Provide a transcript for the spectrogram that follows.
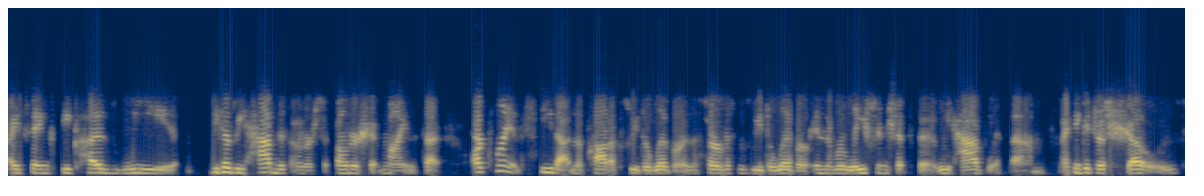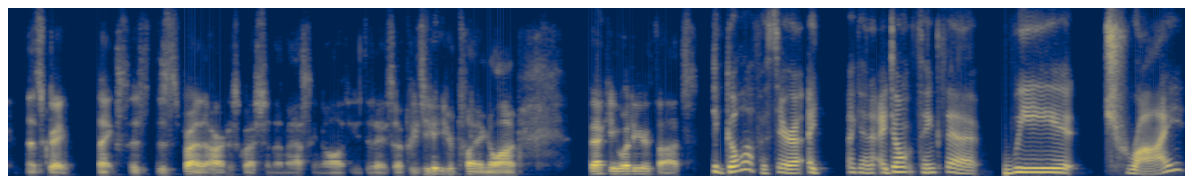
I think because we because we have this ownership ownership mindset our clients see that in the products we deliver, in the services we deliver, in the relationships that we have with them. I think it just shows. That's great. Thanks. This, this is probably the hardest question I'm asking all of you today. So I appreciate you playing along. Becky, what are your thoughts? To go off of Sarah, I again, I don't think that we try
